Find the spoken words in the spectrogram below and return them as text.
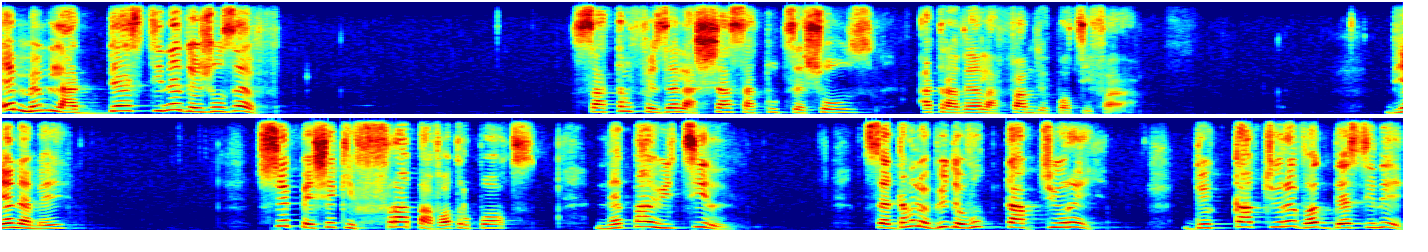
et même la destinée de Joseph. Satan faisait la chasse à toutes ces choses à travers la femme de Potiphar. Bien-aimés, ce péché qui frappe à votre porte n'est pas utile. C'est dans le but de vous capturer, de capturer votre destinée,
